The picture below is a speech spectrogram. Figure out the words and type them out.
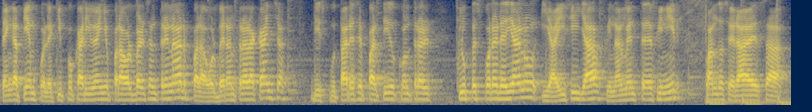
tenga tiempo el equipo caribeño para volverse a entrenar, para volver a entrar a cancha, disputar ese partido contra el Club Sport Herediano y ahí sí ya finalmente definir cuándo será esa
